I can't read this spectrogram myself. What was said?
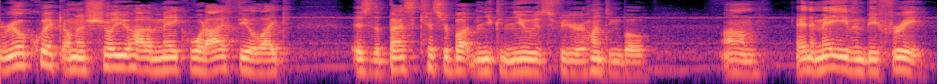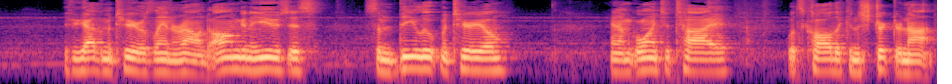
real quick, I'm going to show you how to make what I feel like is the best kisser button you can use for your hunting bow. Um, and it may even be free if you have the materials laying around. All I'm going to use is some D-loop material and I'm going to tie what's called a constrictor knot.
